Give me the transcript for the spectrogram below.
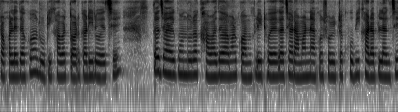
সকালে দেখো রুটি খাবার তরকারি রয়েছে। তো যাই হোক বন্ধুরা খাওয়া দাওয়া আমার কমপ্লিট হয়ে গেছে। আর আমার না এখন শরীরটা খুবই খারাপ লাগছে।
